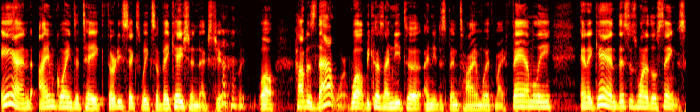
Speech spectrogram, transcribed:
And I'm going to take 36 weeks of vacation next year." Like, well, how does that work? Well, because I need to I need to spend time with my family. And again, this is one of those things.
